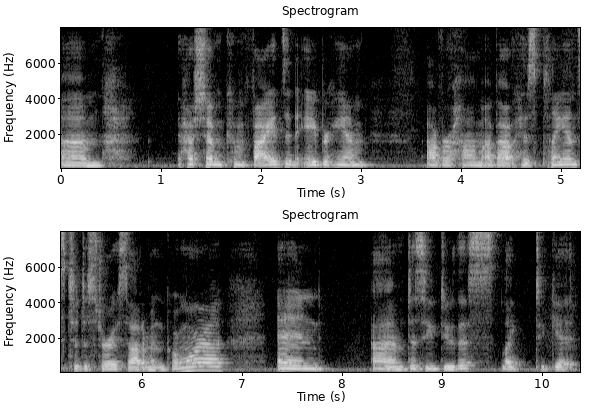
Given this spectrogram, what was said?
Um, Hashem confides in Abraham, Abraham about his plans to destroy Sodom and Gomorrah, and um, does he do this like to get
